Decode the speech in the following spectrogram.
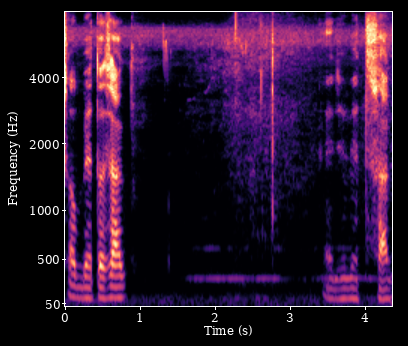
সব বেতো শাক। এই যে বেতো শাক।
